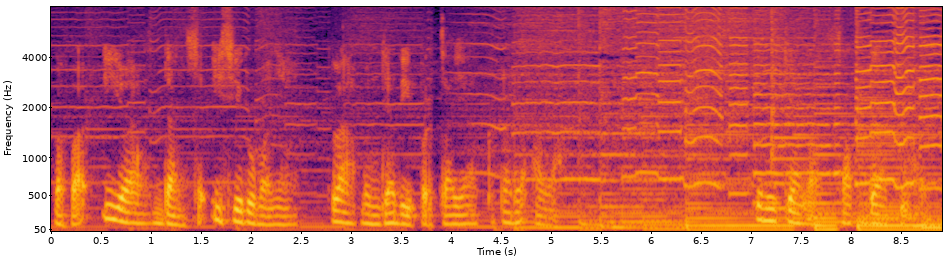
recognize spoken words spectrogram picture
bahwa ia dan seisi rumahnya telah menjadi percaya kepada Allah. Demikianlah sabda Tuhan.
